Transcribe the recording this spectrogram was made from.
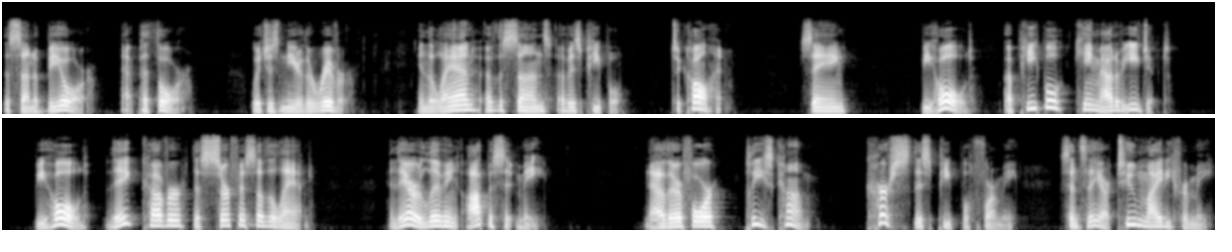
the son of Beor at Pethor, which is near the river, in the land of the sons of his people, to call him, saying, Behold, a people came out of Egypt. Behold, they cover the surface of the land, and they are living opposite me now therefore, please come, curse this people for me, since they are too mighty for me.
